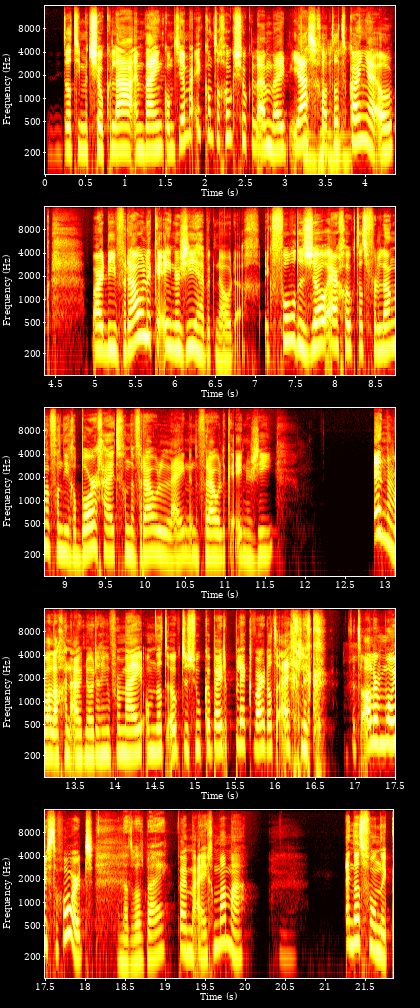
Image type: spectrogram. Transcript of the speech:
dat hij met chocola en wijn komt. Ja, maar ik kan toch ook chocola en wijn? Ja, schat, dat kan jij ook. Maar die vrouwelijke energie heb ik nodig. Ik voelde zo erg ook dat verlangen van die geborgenheid van de vrouwenlijn en de vrouwelijke energie. En er lag een uitnodiging voor mij om dat ook te zoeken bij de plek waar dat eigenlijk het allermooiste hoort. En dat was bij? Bij mijn eigen mama. En dat vond ik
